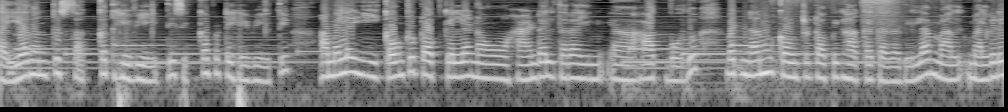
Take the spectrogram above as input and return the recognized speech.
ಕೈಯಾಗಂತೂ ಸಖತ್ ಹೆವಿ ಐತಿ, ಸಿಕ್ಕಾಪಟ್ಟೆ ಹೆವಿ ಐತಿ. ಆಮೇಲೆ ಈ ಕೌಂಟ್ರ್ ಟಾಪ್ಗೆಲ್ಲ ನಾವು ಹ್ಯಾಂಡಲ್ ಥರ ಹಿಂಗೆ ಹಾಕ್ಬೋದು. ಬಟ್ ನಮ್ಮ ಕೌಂಟ್ರ್ ಟಾಪಿಗೆ ಹಾಕೋಕ್ಕಾಗೋದಿಲ್ಲ ಮ್ಯಾಲ್ ಮೇಲ್ಗಡೆ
